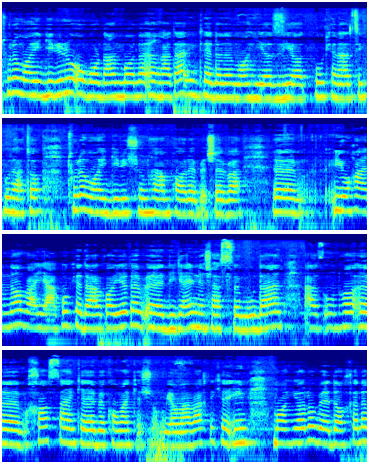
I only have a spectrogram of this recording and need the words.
تور ماهیگیری رو اووردن بالا انقدر این تعداد ماهی زیاد بود که نزدیک بود حتی تور ماهیگیریشون هم پاره بشه. و یوحنا و یعقوب که در قایق دیگری نشسته بودن از اونها خواستن که به کمکشون بیان. و وقتی که این ماهی ها رو به داخل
